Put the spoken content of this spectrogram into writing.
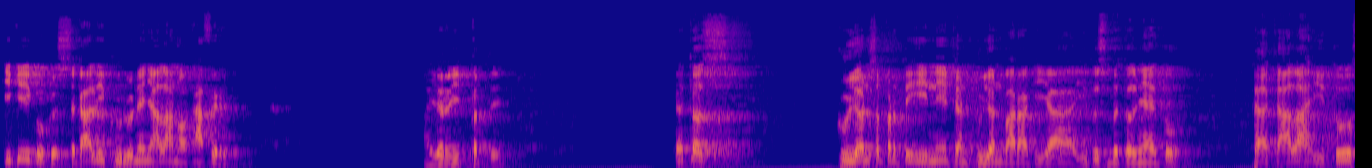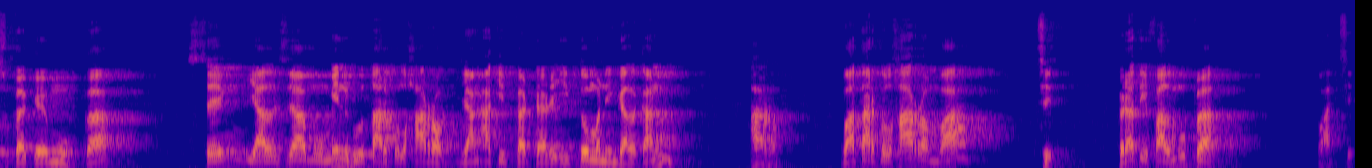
Iki iku Gus, sekali gurune nyalahno kafir. Ayo ribet deh. Ya, terus guyon seperti ini dan guyon para kiai itu sebetulnya itu bacalah itu sebagai mubah sing yalzamu minhu tarkul haram yang akibat dari itu meninggalkan haram. Wa tarkul haram wajib. Berarti fal mubah wajib.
